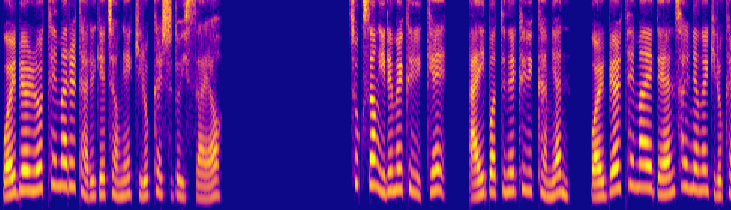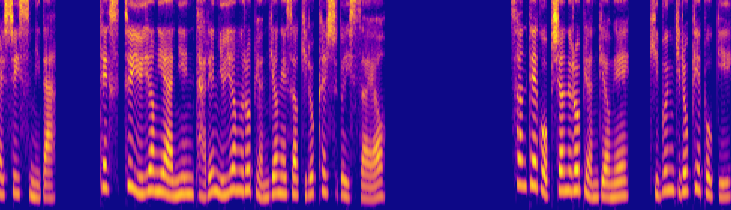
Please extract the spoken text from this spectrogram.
월별로 테마를 다르게 정해 기록할 수도 있어요. 속성 이름을 클릭해 I 버튼을 클릭하면 월별 테마에 대한 설명을 기록할 수 있습니다. 텍스트 유형이 아닌 다른 유형으로 변경해서 기록할 수도 있어요. 선택 옵션으로 변경해 기분 기록해보기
